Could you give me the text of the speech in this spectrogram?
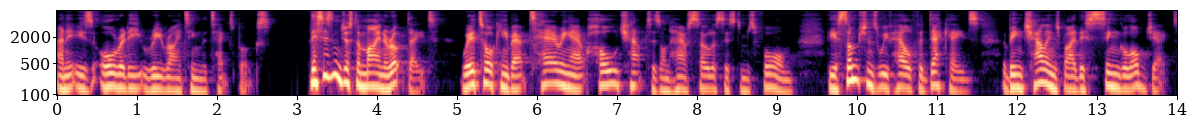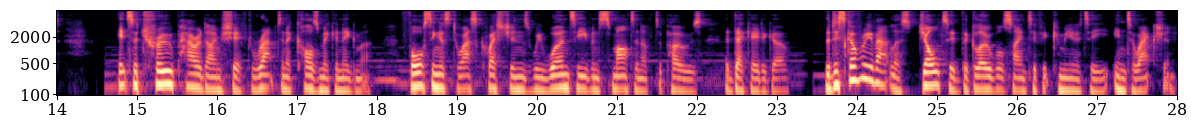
and it is already rewriting the textbooks. This isn't just a minor update. We're talking about tearing out whole chapters on how solar systems form. The assumptions we've held for decades are being challenged by this single object. It's a true paradigm shift wrapped in a cosmic enigma, forcing us to ask questions we weren't even smart enough to pose a decade ago. The discovery of Atlas jolted the global scientific community into action.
